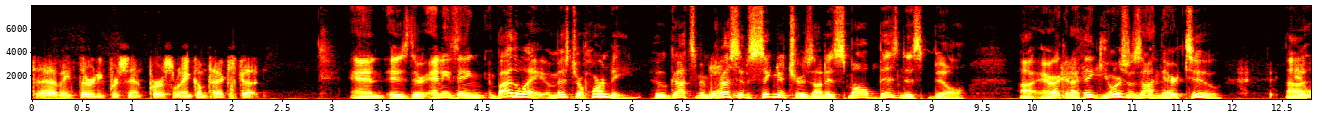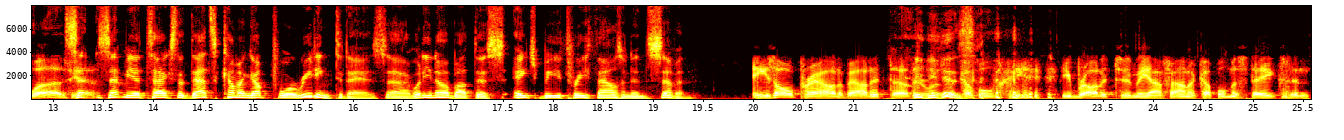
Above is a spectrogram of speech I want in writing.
to have a 30% personal income tax cut. And is there anything? By the way, Mr. Hornby, who got some impressive signatures on his small business bill, uh, Eric, and I think yours was on there too. Uh, it was. Sent, yeah. sent me a text that that's coming up for reading today. Uh, what do you know about this HB 3007? He's all proud about it. Uh, there was a couple. He, he brought it to me. I found a couple mistakes, and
